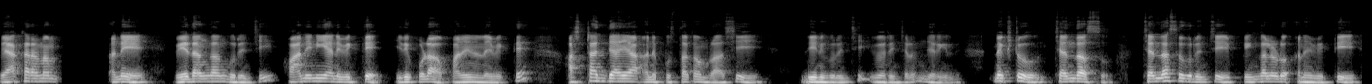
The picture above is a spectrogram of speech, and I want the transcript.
వ్యాకరణం అనే వేదాంగం గురించి పాణిని అనే వ్యక్తే ఇది కూడా పాణిని అనే వ్యక్తే అష్టాధ్యాయ అనే పుస్తకం రాసి దీని గురించి వివరించడం జరిగింది. నెక్స్ట్ ఛందస్సు. ఛందస్సు గురించి పింగళుడు అనే వ్యక్తి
